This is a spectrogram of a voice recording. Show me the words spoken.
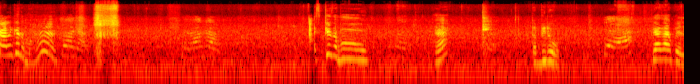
কালকে যাব হ্যাঁ আজকে যাব হ্যাঁ তা বিরো পেঁয়াজ আপেল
